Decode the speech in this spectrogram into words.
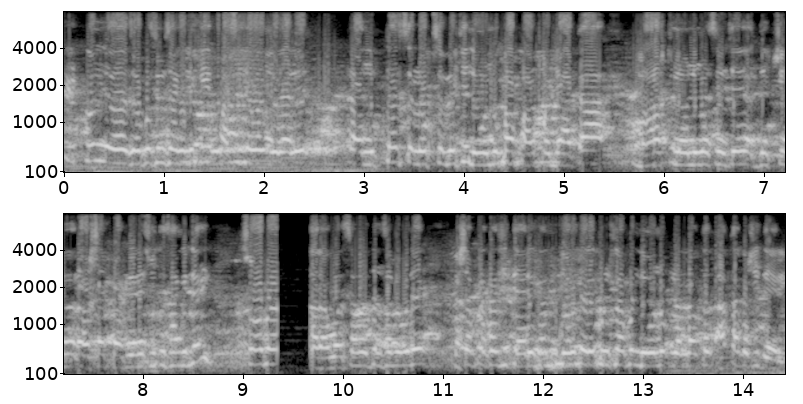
एकूण जवळपास तुम्ही सांगितलं की पाचशे निवड मिळाले अ, नुकत्याच लोकसभेची निवडणुका पार पडल्या आता महाराष्ट्र नवनिर्माण सेनेचे अध्यक्ष राजसाहेब ठाकरे यांनी सुद्धा सांगितले सोबत वर्षा विधानसभेमध्ये कशा प्रकारची तयारी करतो दोन हजार एकोणीसला आपण निवडणूक लढला होता आता कशी तयारी?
